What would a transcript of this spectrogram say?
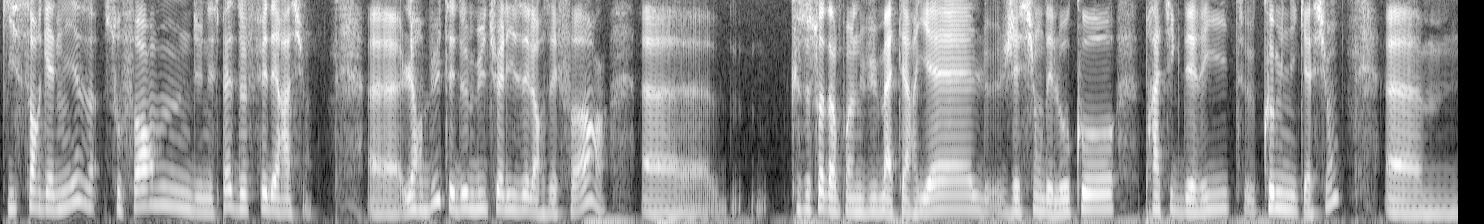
qui s'organisent sous forme d'une espèce de fédération. Euh, leur but est de mutualiser leurs efforts, euh, que ce soit d'un point de vue matériel, gestion des locaux, pratique des rites, communication. Euh,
